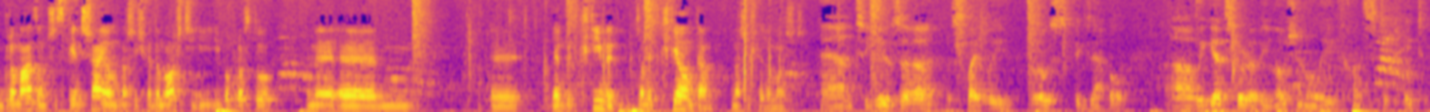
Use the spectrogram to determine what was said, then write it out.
gromadzą czy spiętrzają w naszej świadomości i, i po prostu my e, e, jakby tkwimy, one tkwią tam w naszej świadomości. And to use a, a slightly gross example, uh, we get sort of emotionally constipated.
